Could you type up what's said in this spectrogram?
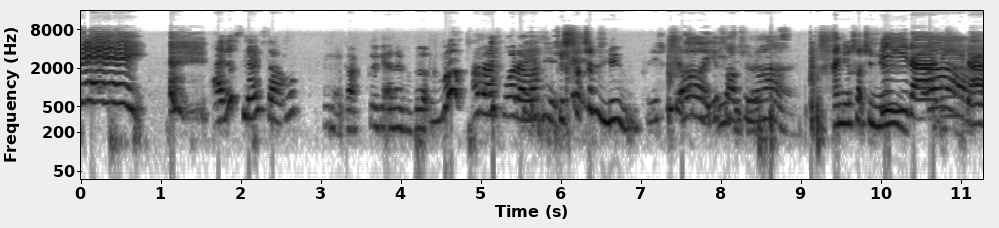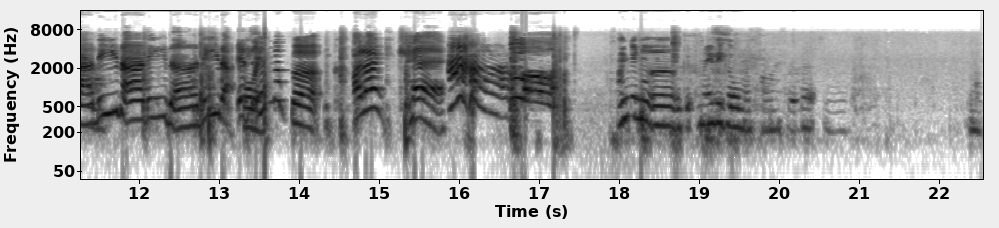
me. I just learned that. Okay, go get another book. Alright, whatever. She's such a noob. Oh, you're such a nerd. And you're such a noob. Dee-da, dee-da, dee-da, dee-da. It's Boring. in the book. I don't care. Ah. I'm gonna uh, maybe go on my phone for a bit. Mm.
